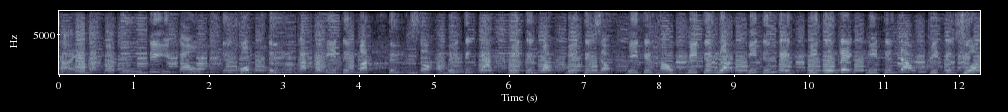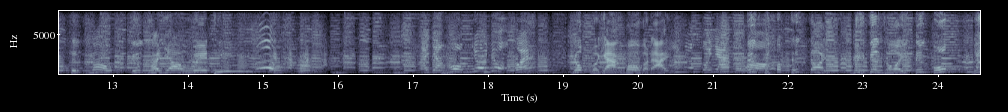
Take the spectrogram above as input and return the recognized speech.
ใจมันมาอยู่ที่เก่า ตึงครบตึงกัดก็มีตึงมัด ตึงศอกก็มีตึงก้านมีตึงวอกมีตึงศอกมีตึงเข่ามีตึงล้วงมีตึงเก่ง มีตึงเด้งมีตึงเด้ามีตึงสวงตึงเข้าตึงขย่าเวที อะอย่างโฮมโยโย่ไว้ยกตัวอย่างบ่บ่ได้ยกตัวอย่างก็พตึองตบตึงต้อย มีตึงถอยตึงบุก มี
